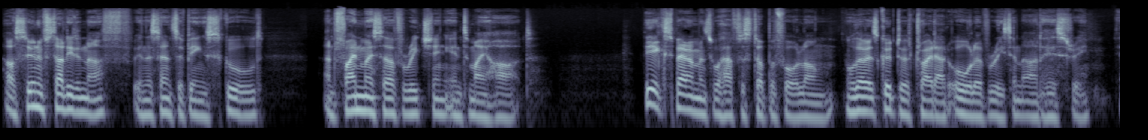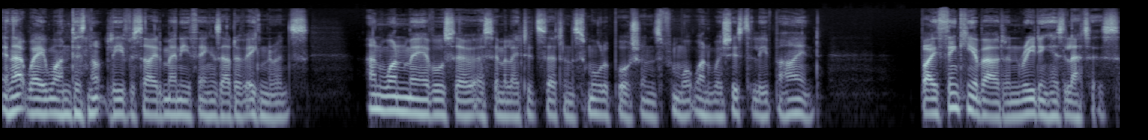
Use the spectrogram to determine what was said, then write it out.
I'll soon have studied enough, in the sense of being schooled, and find myself reaching into my heart. The experiments will have to stop before long, although it's good to have tried out all of recent art history. In that way, one does not leave aside many things out of ignorance, and one may have also assimilated certain smaller portions from what one wishes to leave behind. By thinking about and reading his letters,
